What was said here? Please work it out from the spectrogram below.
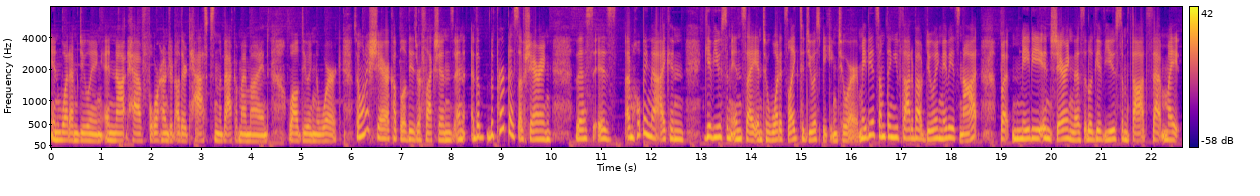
in what I'm doing and not have 400 other tasks in the back of my mind while doing the work. So I want to share a couple of these reflections. And the, the purpose of sharing this is I'm hoping that I can give you some insight into what it's like to do a speaking tour. Maybe it's something you've thought about doing, maybe it's not, but maybe in sharing this, it'll give you some thoughts that might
